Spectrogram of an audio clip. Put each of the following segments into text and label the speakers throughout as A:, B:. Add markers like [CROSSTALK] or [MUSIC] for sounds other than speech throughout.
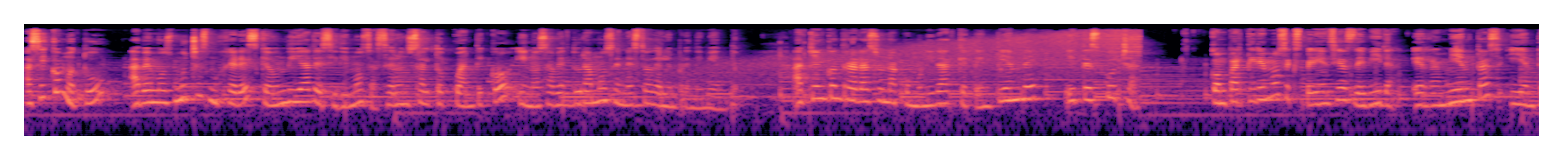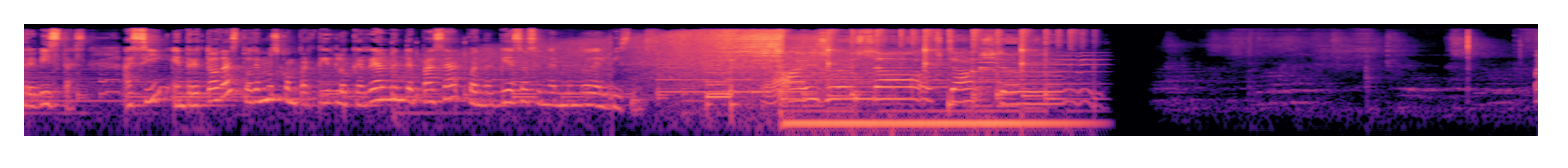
A: Así como tú, habemos muchas mujeres que un día decidimos hacer un salto cuántico y nos aventuramos en esto del emprendimiento. Aquí encontrarás una comunidad que te entiende y te escucha. Compartiremos experiencias de vida, herramientas y entrevistas. Así, entre todas podemos compartir lo que realmente pasa cuando empiezas en el mundo del business.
